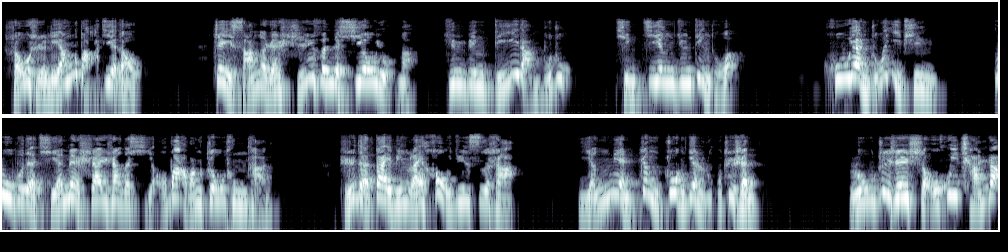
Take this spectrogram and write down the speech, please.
手使两把戒刀。这三个人十分的骁勇啊，军兵抵挡不住，请将军定夺。呼延灼一听，顾不得前面山上的小霸王周通他们，只得带兵来后军厮杀。迎面正撞见鲁智深，鲁智深手挥禅杖。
